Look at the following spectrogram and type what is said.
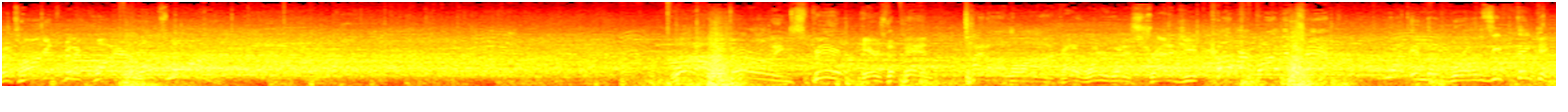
The target's been acquired Here's the pin. Title on the line. Gotta wonder what his strategy... Covered by the champ. What in the world is he thinking?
